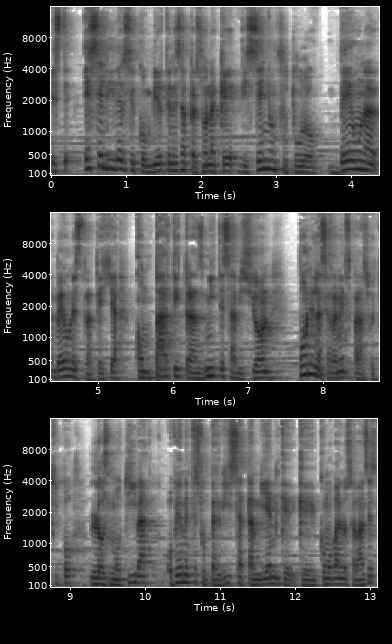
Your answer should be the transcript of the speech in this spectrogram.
este, ese líder se convierte en esa persona que diseña un futuro, ve una, ve una estrategia, comparte y transmite esa visión, pone las herramientas para su equipo, los motiva, obviamente supervisa también que, cómo van los avances,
